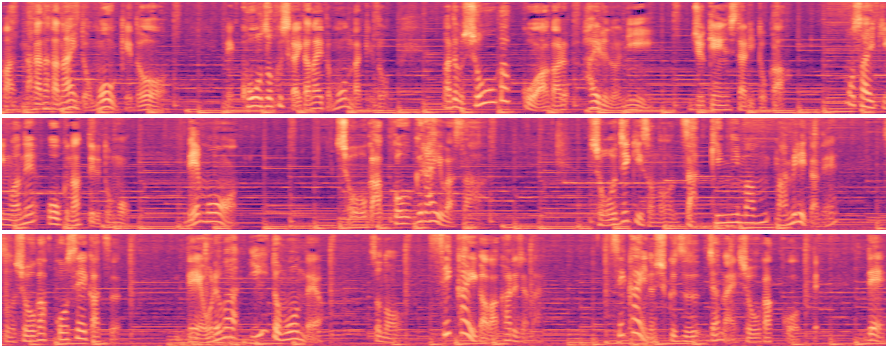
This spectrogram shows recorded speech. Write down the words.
まあ、なかなかないと思うけど、ね、皇族しか行かないと思うんだけど、まあでも小学校上がる、入るのに受験したりとか、もう最近はね、多くなってると思う。でも、小学校ぐらいはさ、正直その雑菌にま、まみれたね、その小学校生活で、俺はいいと思うんだよ。その、世界がわかるじゃない。世界の縮図じゃない小学校って。で、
